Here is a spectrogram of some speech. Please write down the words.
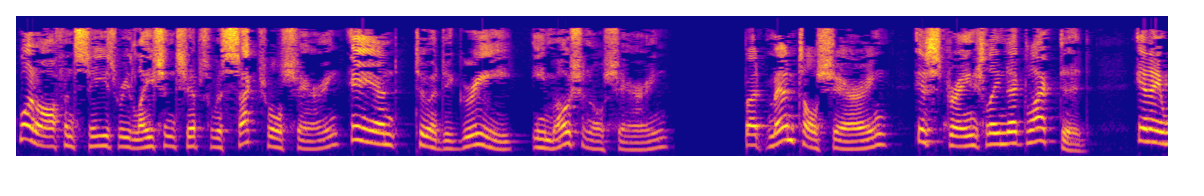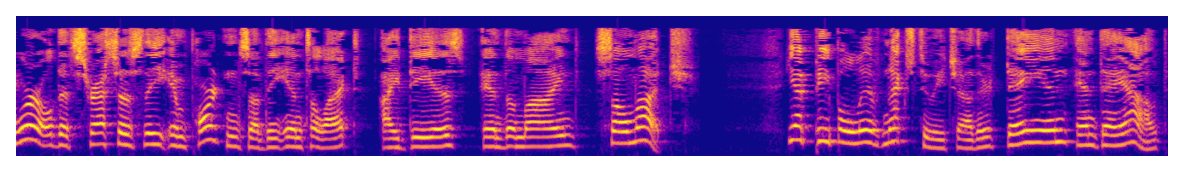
One often sees relationships with sexual sharing and, to a degree, emotional sharing, but mental sharing is strangely neglected in a world that stresses the importance of the intellect, ideas, and the mind so much. Yet people live next to each other day in and day out,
